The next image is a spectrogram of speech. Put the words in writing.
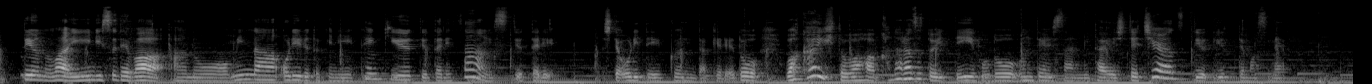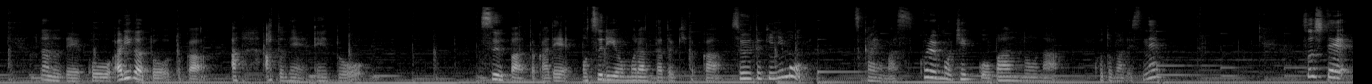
っていうのはイギリスではあのみんな降りる時に「Thank you」って言ったり「Thanks」って言ったりして降りていくんだけれど若い人は必ずと言っていいほど運転手さんに対して「チェアーズ」って言ってますね。なのでこう「ありがとう」とかああとねえっ、ー、とスーパーとかでお釣りをもらった時とかそういう時にも使えます。これも結構万能な言葉ですね。そして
